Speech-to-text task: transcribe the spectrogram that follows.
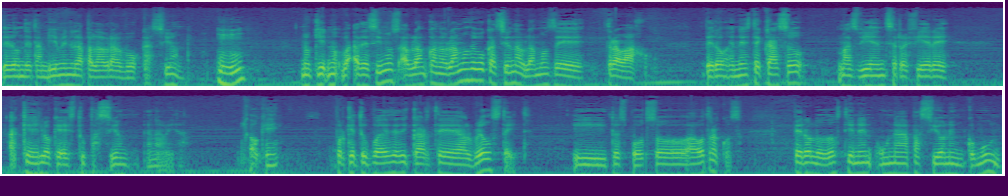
de donde también viene la palabra vocación. No, no, decimos, hablam- cuando hablamos de vocación hablamos de trabajo, pero en este caso más bien se refiere a qué es lo que es tu pasión en la vida. Ok. Porque tú puedes dedicarte al real estate y tu esposo a otra cosa, pero los dos tienen una pasión en común,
